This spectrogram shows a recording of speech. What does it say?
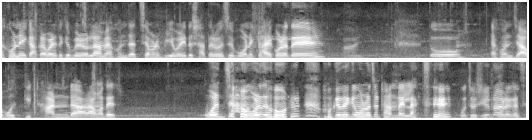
এখন এই কাকার বাড়ি থেকে বেরোলাম এখন যাচ্ছি আমার বিয়ে বাড়িতে সাথে রয়েছে বোন একটু হাই করে দে। তো এখন যাব কি ঠান্ডা আর আমাদের ওর যা ওর ওর ওকে দেখে মনে হচ্ছে ঠান্ডাই লাগছে। প্রচুর শীত পড়ে গেছে।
